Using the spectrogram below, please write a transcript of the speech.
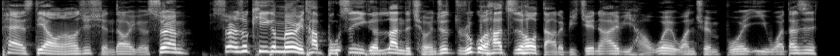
pass 掉，然后去选到一个虽然虽然说 Keegan Murray 他不是一个烂的球员，就如果他之后打的比 Jaden Ivy 好，我也完全不会意外，但是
